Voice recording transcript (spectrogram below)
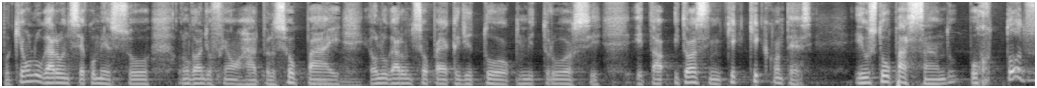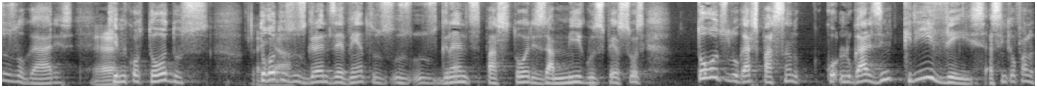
Porque é um lugar onde você começou, um lugar onde eu fui honrado pelo seu pai, é um lugar onde seu pai acreditou, que me trouxe e tal. Então, assim, o que, que, que acontece? Eu estou passando por todos os lugares É. que me todos, Legal. todos os grandes eventos, os, os grandes pastores, amigos, pessoas, todos os lugares passando lugares incríveis, assim que eu falo,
